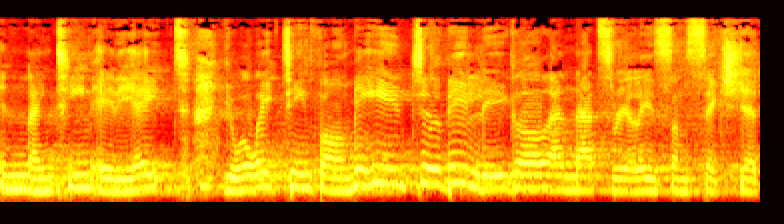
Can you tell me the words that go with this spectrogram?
in 1988, you were waiting for me to be legal, and that's really some sick shit,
